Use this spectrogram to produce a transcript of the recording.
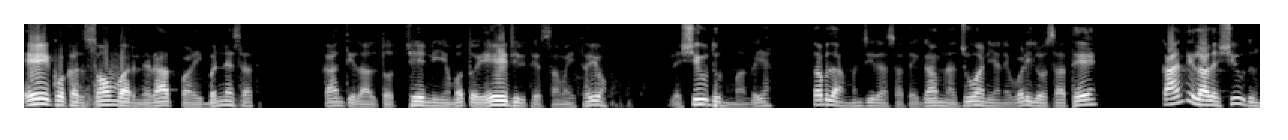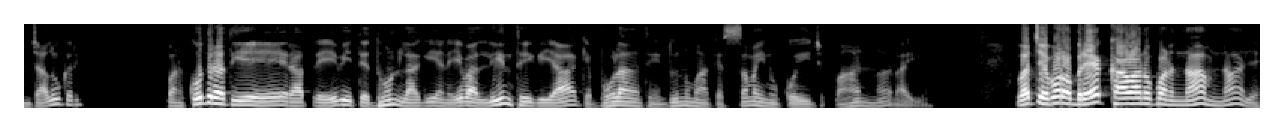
એક વખત સોમવારને રાત પાળી બંને સાથે. કાંતિલાલ તો જે નિયમ હતો એ જ રીતે સમય થયો. એટલે શિવધૂનમાં ગયા. તબલા મંજીરા સાથે, ગામના જુવાની અને વડીલો સાથે કાંતિલાલે શિવધૂન ચાલુ કરી. પણ કુદરતી એ રાત્રે એવી રીતે ધૂન લાગી અને એવા લીન થઈ ગયા કે ભોળાનાથની ધૂનમાં કે સમયનું કોઈ જ ભાન ન રહ્યું વચ્ચે બરો બ્રેક ખાવાનું પણ નામ ના લે.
